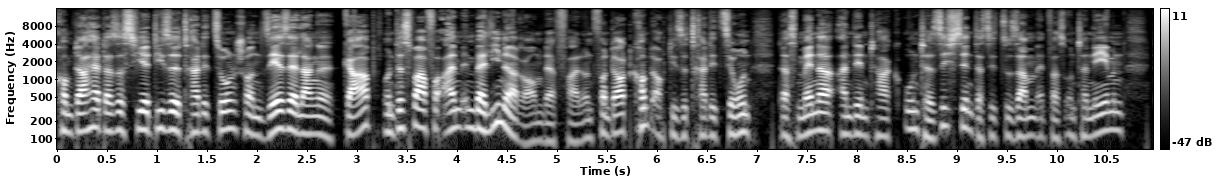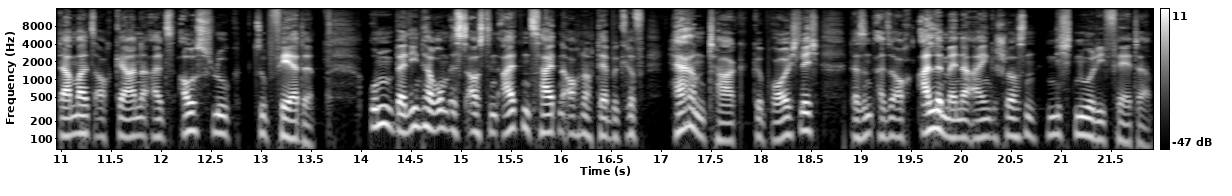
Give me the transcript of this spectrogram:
kommt daher, dass es hier diese Tradition schon sehr, sehr lange gab. Und das war vor allem im Berliner Raum der Fall. Und von dort kommt auch diese Tradition, dass Männer an dem Tag unter sich sind, dass sie zusammen etwas unternehmen, damals auch gerne als Ausflug zu Pferde. Um Berlin herum ist aus den alten Zeiten auch noch der Begriff Herrentag gebräuchlich. Da sind also auch alle Männer eingeschlossen, nicht nur die Väter.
